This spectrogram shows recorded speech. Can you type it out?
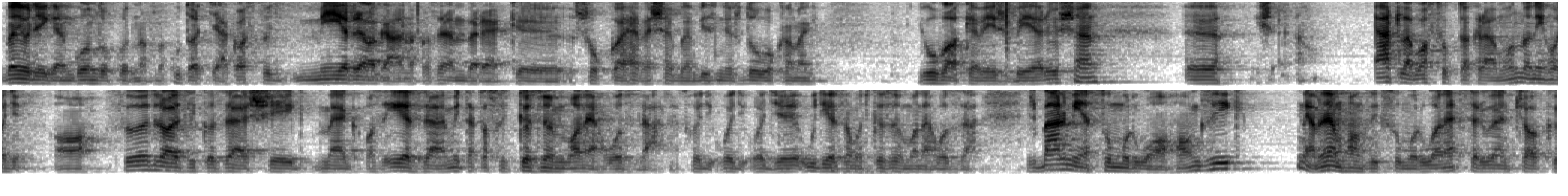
nagyon régen gondolkodnak, meg kutatják azt, hogy miért reagálnak az emberek sokkal hevesebben bizonyos dolgokra, meg jóval kevésbé erősen. És általában azt szoktak rá mondani, hogy a földrajzi közelség, meg az érzelmi, tehát az, hogy közön van-e hozzá, tehát hogy, hogy, hogy úgy érzem, hogy közön van-e hozzá. És bármilyen szomorúan hangzik, nem, nem hangzik szomorúan, egyszerűen csak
